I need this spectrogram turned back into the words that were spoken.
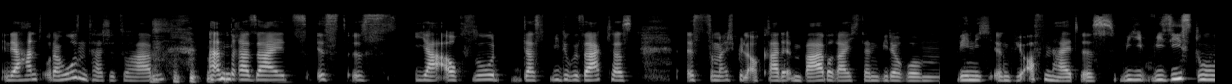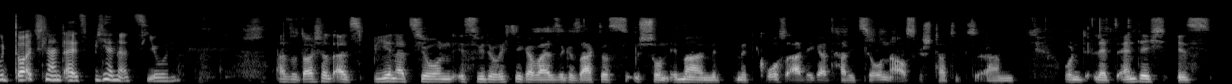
in der Hand oder Hosentasche zu haben. Andererseits ist es ja auch so, dass, wie du gesagt hast, es zum Beispiel auch gerade im Barbereich dann wiederum wenig irgendwie Offenheit ist. Wie, wie siehst du Deutschland als Biernation? Also Deutschland als Biernation ist, wie du richtigerweise gesagt hast, schon immer mit, mit großartiger Tradition ausgestattet. Ähm, und letztendlich ist,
